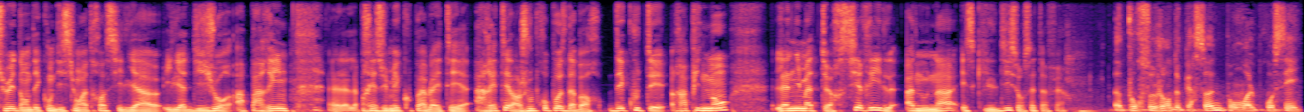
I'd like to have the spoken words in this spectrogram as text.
tuée dans des conditions atroces il y a il y a dix jours à Paris. Euh, la présumée coupable a été arrêtée. Alors je vous propose d'abord d'écouter rapidement l'animateur Cyril Hanouna et ce qu'il dit sur cette affaire. Euh, pour ce genre de personnes, pour moi, le procès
